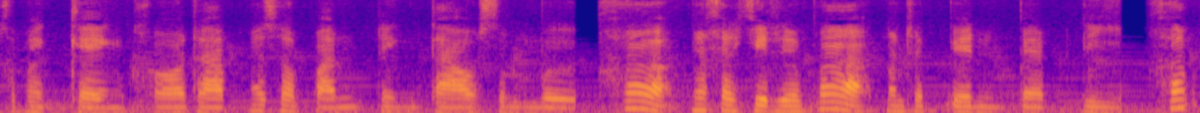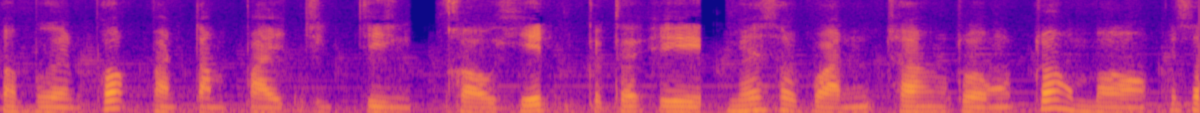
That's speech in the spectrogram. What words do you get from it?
ความแข็งแกร่งขอดับเมทัสวรรค์หนึ่งดาวเสมอข้าไม่เคยคิดเลยว่ามันจะเป็นแบบนี้ข้าประเมินพวกมันต่ำไปจริง ๆ เขาคิดกับตัวเองเมสวรรค์ทางตรงต้องมองเมส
